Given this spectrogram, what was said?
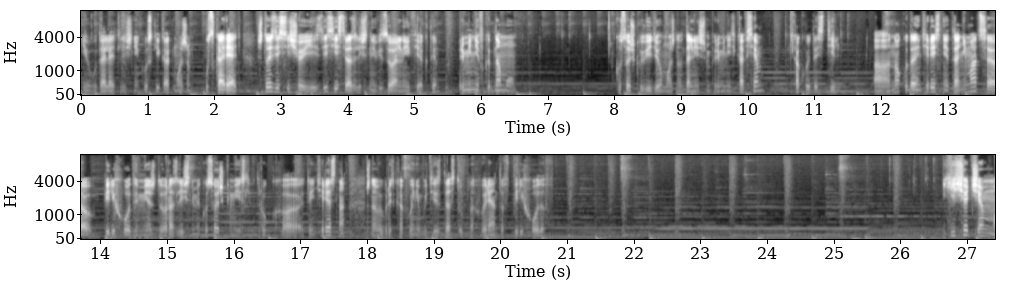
и удалять лишние куски, как можем ускорять. Что здесь еще есть? Здесь есть различные визуальные эффекты. Применив к одному кусочку видео, можно в дальнейшем применить ко всем какой-то стиль. А, но куда интереснее это анимация, переходы между различными кусочками. Если вдруг а, это интересно, можно выбрать какой-нибудь из доступных вариантов переходов. Еще чем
